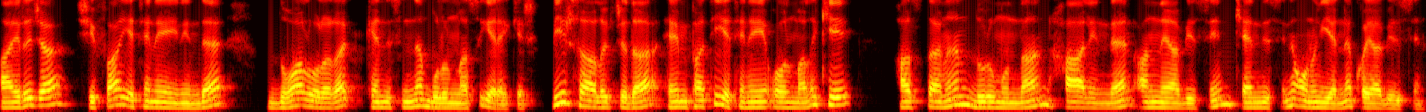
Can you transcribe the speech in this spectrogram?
Ayrıca şifa yeteneğinin de doğal olarak kendisinden bulunması gerekir. Bir sağlıkçıda empati yeteneği olmalı ki hastanın durumundan, halinden anlayabilsin, kendisini onun yerine koyabilsin.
